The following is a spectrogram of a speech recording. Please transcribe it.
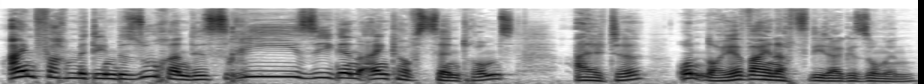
einfach mit den Besuchern des riesigen Einkaufszentrums alte und neue Weihnachtslieder gesungen.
